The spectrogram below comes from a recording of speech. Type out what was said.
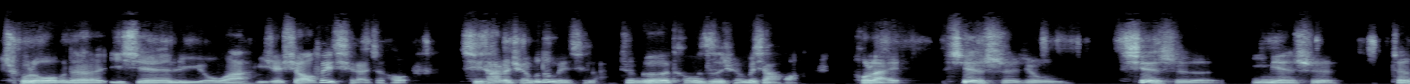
除了我们的一些旅游啊、一些消费起来之后，其他的全部都没起来，整个投资全部下滑，后来。现实就现实的一面是整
